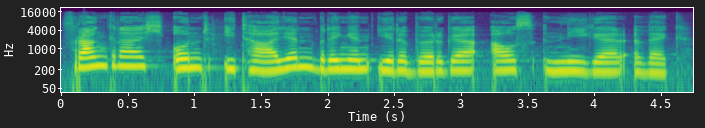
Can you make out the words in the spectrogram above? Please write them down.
Frankreich und Italien bringen ihre Bürger aus Niger weg.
